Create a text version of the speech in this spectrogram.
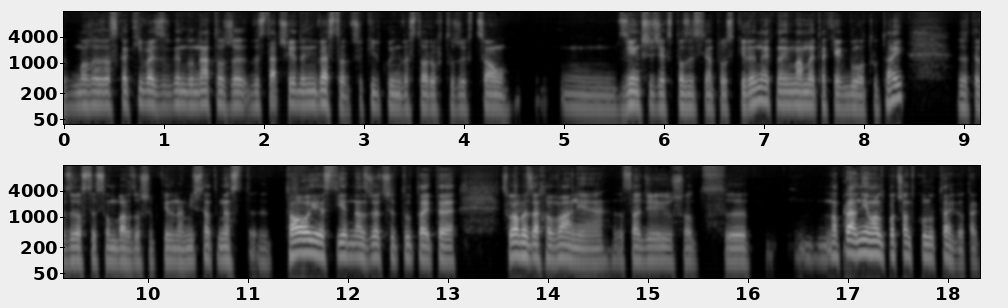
y, może zaskakiwać ze względu na to, że wystarczy jeden inwestor czy kilku inwestorów, którzy chcą mm, zwiększyć ekspozycję na polski rynek. No i mamy tak, jak było tutaj, że te wzrosty są bardzo szybkie, dynamiczne. Natomiast to jest jedna z rzeczy tutaj, te słabe zachowanie w zasadzie już od no niemal od początku lutego, tak,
